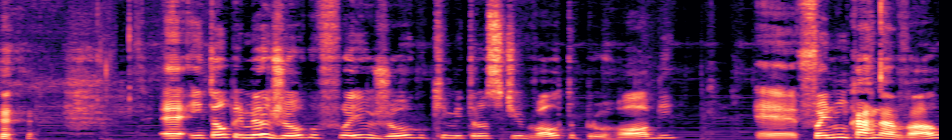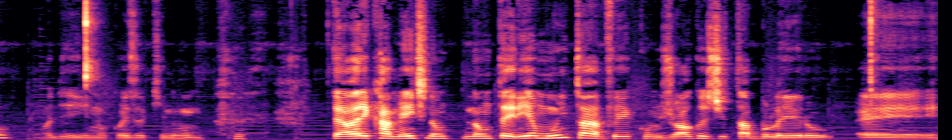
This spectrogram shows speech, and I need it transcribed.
é, então, o primeiro jogo foi o jogo que me trouxe de volta pro hobby. É, foi num carnaval. Olha aí, uma coisa que não. Teoricamente não, não teria muito a ver com jogos de tabuleiro é,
